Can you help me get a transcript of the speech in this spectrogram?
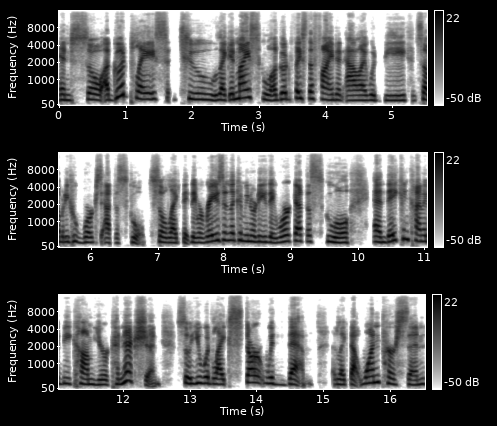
And so a good place to, like in my school, a good place to find an ally would be somebody who works at the school. So like they, they were raised in the community, they work at the school, and they can kind of become your connection. So you would like start with them, like that one person,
